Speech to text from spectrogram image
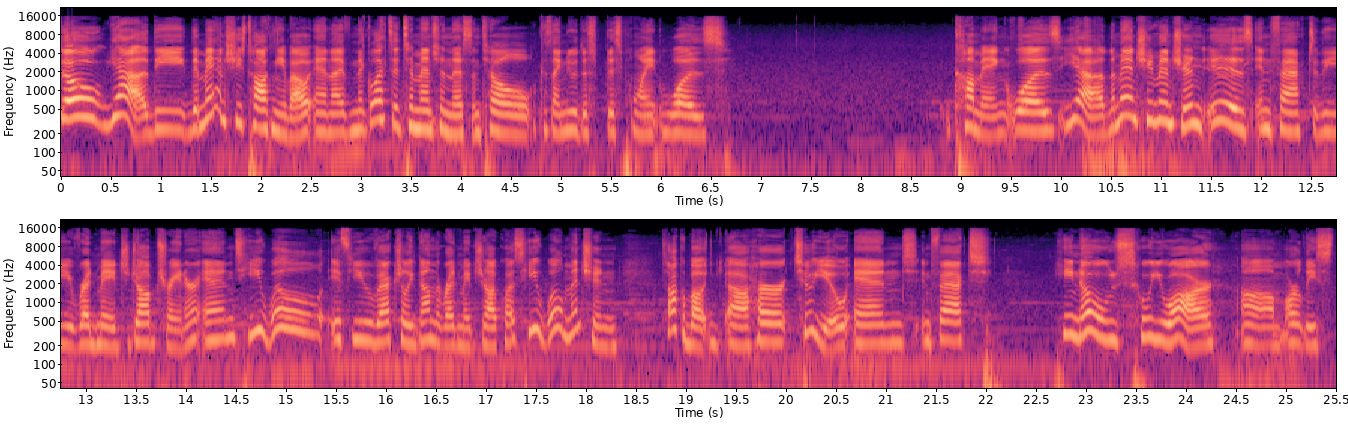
So yeah, the the man she's talking about, and I've neglected to mention this until because I knew this this point was coming. Was yeah, the man she mentioned is in fact the Red Mage job trainer, and he will, if you've actually done the Red Mage job quest, he will mention talk about uh, her to you, and in fact, he knows who you are, um, or at least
